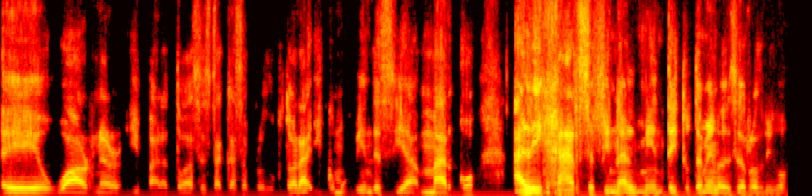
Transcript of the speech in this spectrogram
eh, Warner y para toda esta casa productora y como bien decía Marco, alejarse finalmente, y tú también lo decías Rodrigo,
